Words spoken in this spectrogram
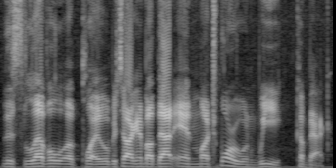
this level of play? We'll be talking about that and much more when we come back.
